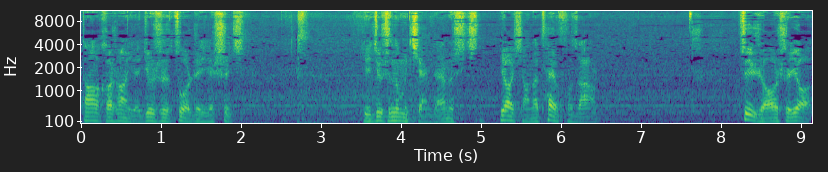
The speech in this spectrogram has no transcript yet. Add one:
当和尚也就是做这些事情，也就是那么简单的事情，不要想的太复杂。最主要是要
